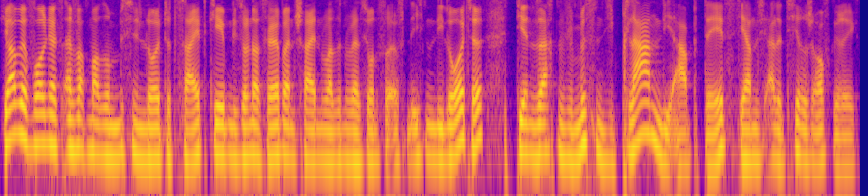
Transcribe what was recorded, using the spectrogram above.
ja, wir wollen jetzt einfach mal so ein bisschen den Leute Zeit geben, die sollen das selber entscheiden, wann sie eine Version veröffentlichen. Und die Leute, die dann sagten, wir müssen die planen, die Updates, die haben sich alle tierisch aufgeregt.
